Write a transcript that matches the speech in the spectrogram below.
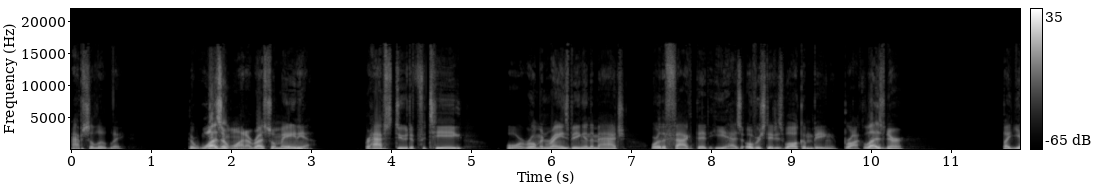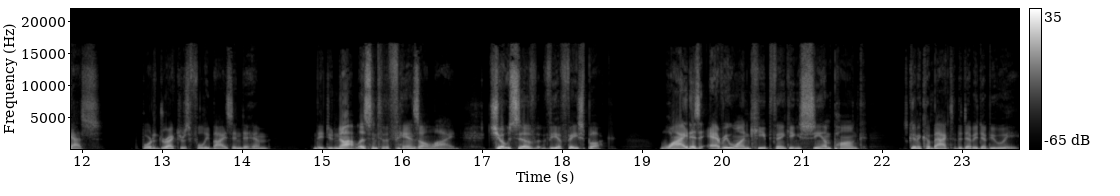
Absolutely. There wasn't one at WrestleMania, perhaps due to fatigue or Roman Reigns being in the match or the fact that he has overstayed his welcome being Brock Lesnar. But yes, the board of directors fully buys into him. They do not listen to the fans online. Joseph via Facebook. Why does everyone keep thinking CM Punk is going to come back to the WWE?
